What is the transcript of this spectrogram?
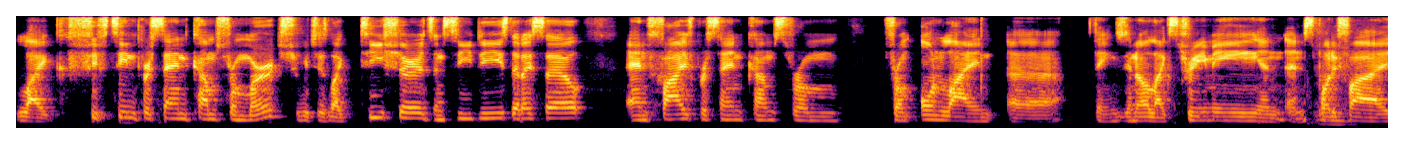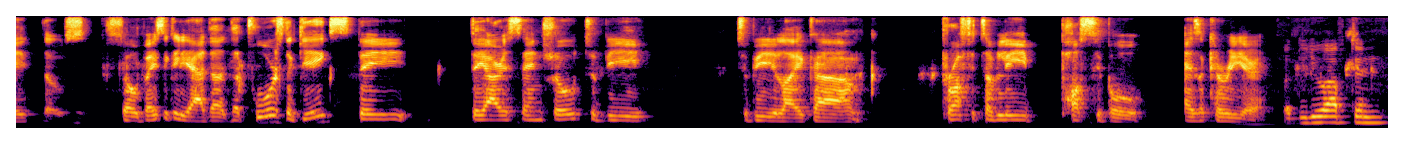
like 15% comes from merch, which is like t-shirts and CDs that I sell, and 5% comes from from online uh, things, you know, like streaming and, and mm-hmm. Spotify, those. So basically, yeah, the, the tours, the gigs, they they are essential to be to be like um, profitably possible as a career. But do you often?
